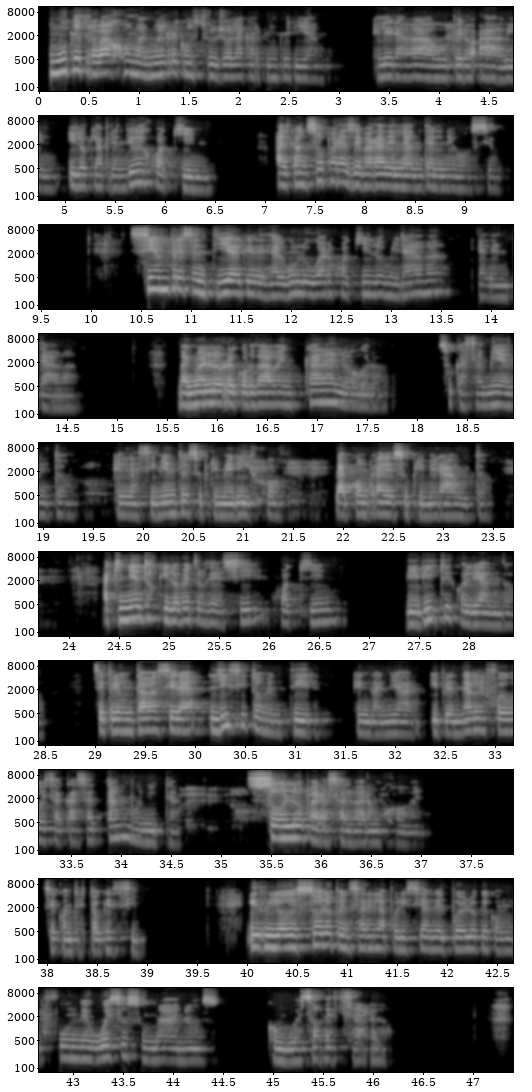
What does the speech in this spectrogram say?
Con mucho trabajo Manuel reconstruyó la carpintería. Él era vago pero hábil y lo que aprendió de Joaquín alcanzó para llevar adelante el negocio. Siempre sentía que desde algún lugar Joaquín lo miraba y alentaba. Manuel lo recordaba en cada logro, su casamiento, el nacimiento de su primer hijo, la compra de su primer auto. A 500 kilómetros de allí, Joaquín, vivito y coleando, se preguntaba si era lícito mentir, engañar y prenderle fuego a esa casa tan bonita, solo para salvar a un joven. Se contestó que sí. Y rió de solo pensar en la policial del pueblo que confunde huesos humanos con huesos de cerdo.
